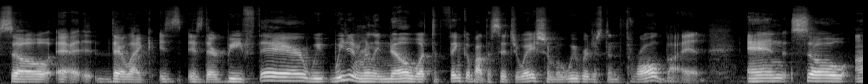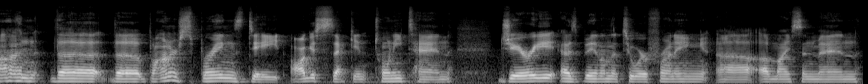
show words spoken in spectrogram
So uh, they're like, is is there beef there? We we didn't really know what to think about the situation, but we were just enthralled by it. And so on the the Bonner Springs date, August second, twenty ten, Jerry has been on the tour fronting uh, of Mice and Men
